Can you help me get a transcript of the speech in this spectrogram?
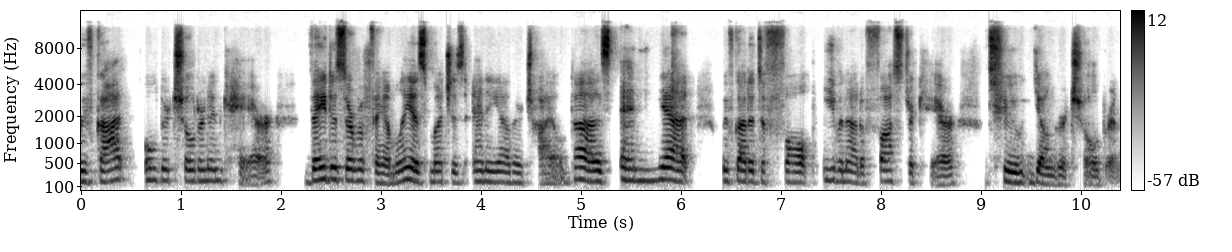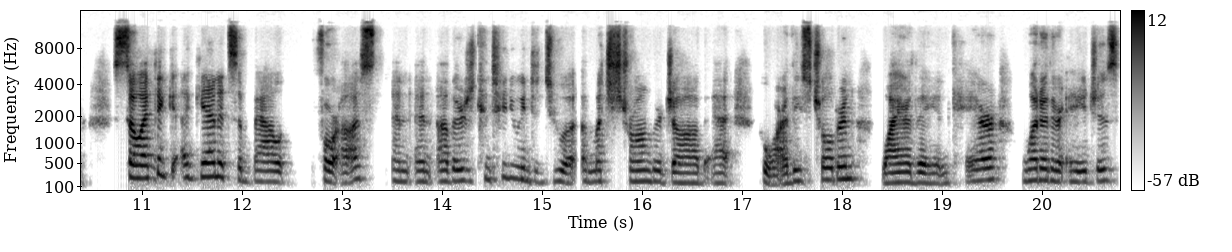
we've got older children in care they deserve a family as much as any other child does. And yet, we've got a default, even out of foster care, to younger children. So I think, again, it's about for us and, and others continuing to do a, a, much stronger job at who are these children why are they in care what are their ages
